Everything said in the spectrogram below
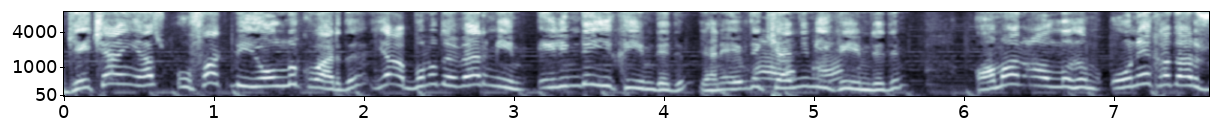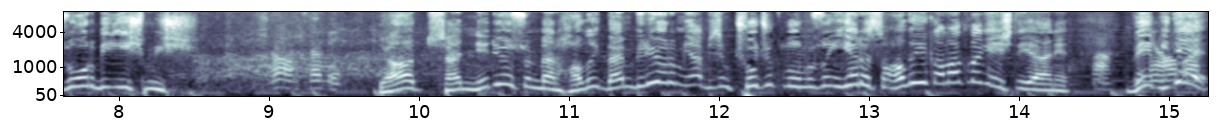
Geçen yaz ufak bir yolluk vardı. Ya bunu da vermeyeyim elimde yıkayayım dedim. Yani evde Evet, kendim evet. yıkayayım dedim. Aman Allah'ım o ne kadar zor bir işmiş. Zor tabii. Ya sen ne diyorsun ben halı ben biliyorum ya bizim çocukluğumuzun yarısı halı yıkamakla geçti yani. Bak, Ve bir de abart,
